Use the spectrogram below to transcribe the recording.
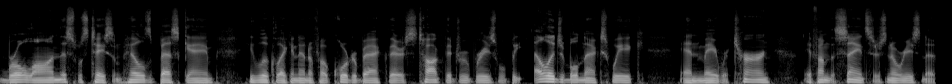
roll on. This was Taysom Hill's best game. He looked like an NFL quarterback. There's talk that Drew Brees will be eligible next week and may return. If I'm the Saints, there's no reason to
